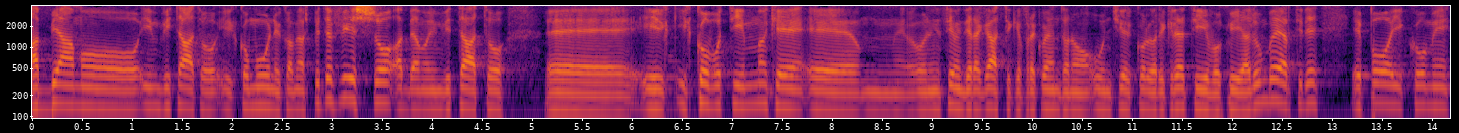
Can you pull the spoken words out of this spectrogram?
Abbiamo invitato il comune come ospite fisso, abbiamo invitato eh, il, il Covo Team che è mm, un insieme di ragazzi che frequentano un circolo ricreativo qui ad Umbertide e poi come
